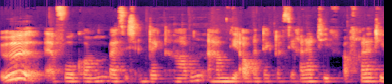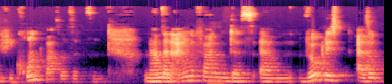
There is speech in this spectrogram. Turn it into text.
Ölvorkommen bei sich entdeckt haben, haben die auch entdeckt, dass sie relativ auf relativ viel Grundwasser sitzen und haben dann angefangen, das ähm, wirklich, also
